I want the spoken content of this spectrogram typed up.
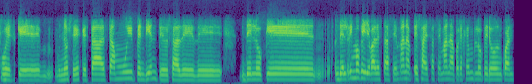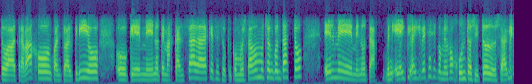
Pues que, no sé, que está, está muy pendiente, o sea, de de lo que del ritmo que lleva de esta semana esa esa semana por ejemplo pero en cuanto a trabajo en cuanto al crío o que me note más cansada es que es eso que como estamos mucho en contacto él me, me nota hay, hay veces que comemos juntos y todo o sea que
